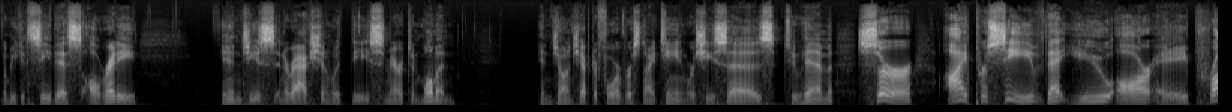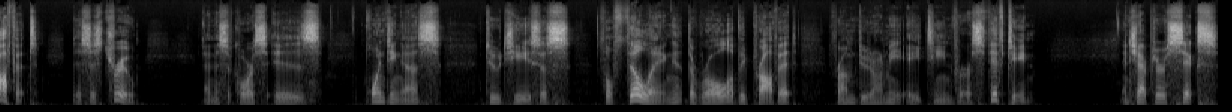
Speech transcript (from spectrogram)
And we could see this already in Jesus' interaction with the Samaritan woman in John chapter 4, verse 19, where she says to him, Sir, I perceive that you are a prophet. This is true. And this, of course, is pointing us to Jesus fulfilling the role of the prophet from Deuteronomy 18, verse 15. In chapter 6,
